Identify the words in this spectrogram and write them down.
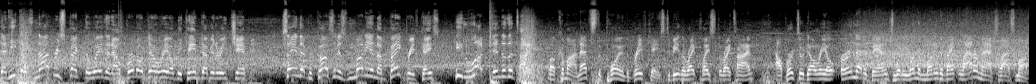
that he does not respect the way that Alberto Del Rio became WWE Champion saying that because of his money in the bank briefcase, he lucked into the title. Well, come on, that's the point of the briefcase, to be in the right place at the right time. Alberto Del Rio earned that advantage when he won the Money in the Bank ladder match last month.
